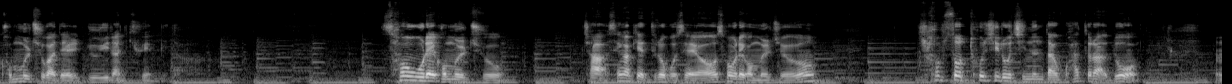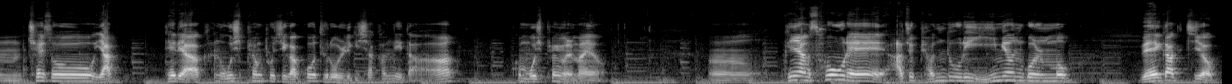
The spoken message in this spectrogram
건물주가 될 유일한 기회입니다. 서울의 건물주. 자, 생각해 들어보세요. 서울의 건물주. 협소 토지로 짓는다고 하더라도, 음, 최소 약, 대략 한 50평 토지 갖고 들어 올리기 시작합니다. 그럼 50평이 얼마예요? 어, 그냥 서울에 아주 변두리 이면 골목 외곽 지역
